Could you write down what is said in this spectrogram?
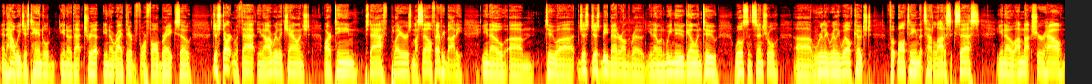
and how we just handled you know that trip. You know, right there before fall break. So just starting with that, you know, I really challenged our team, staff, players, myself, everybody. You know. Um, to uh, just just be better on the road, you know, and we knew going to Wilson Central, uh, really really well coached football team that's had a lot of success you know, I'm not sure how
